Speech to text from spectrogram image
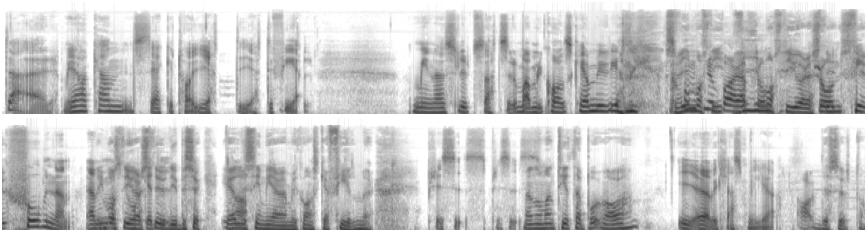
där, men jag kan säkert ha jätte, jättefel. Mina slutsatser om amerikansk heminredning Så vi måste, bara vi från, måste göra, från fiktionen. Ja, vi måste göra åka dit. studiebesök eller Ja. se mer amerikanska filmer. Precis, precis. Men om man tittar på, ja, I överklassmiljö. ja dessutom.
